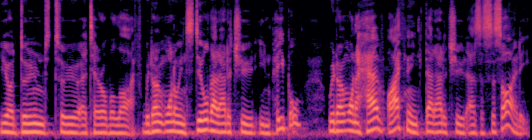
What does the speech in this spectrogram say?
you're doomed to a terrible life. We don't want to instill that attitude in people. We don't want to have, I think, that attitude as a society.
